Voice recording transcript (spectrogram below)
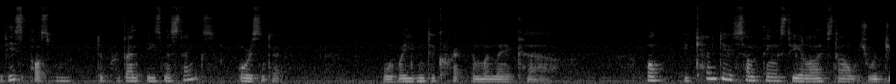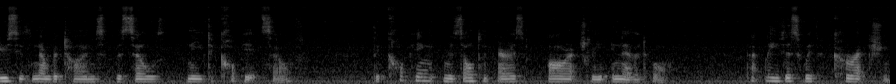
It is possible to prevent these mistakes, or isn't it? Or even to correct them when they occur. Well, you can do some things to your lifestyle which reduces the number of times the cells need to copy itself. The copying resultant errors are actually inevitable. That leaves us with correction.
